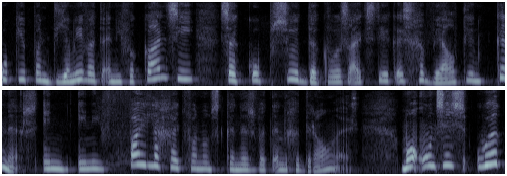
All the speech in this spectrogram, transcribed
ook die pandemie wat in die vakansie sy kop so dikwels uitsteek is geweld teen kinders en en die veiligheid van ons kinders wat ingedrang is. Maar ons is ook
